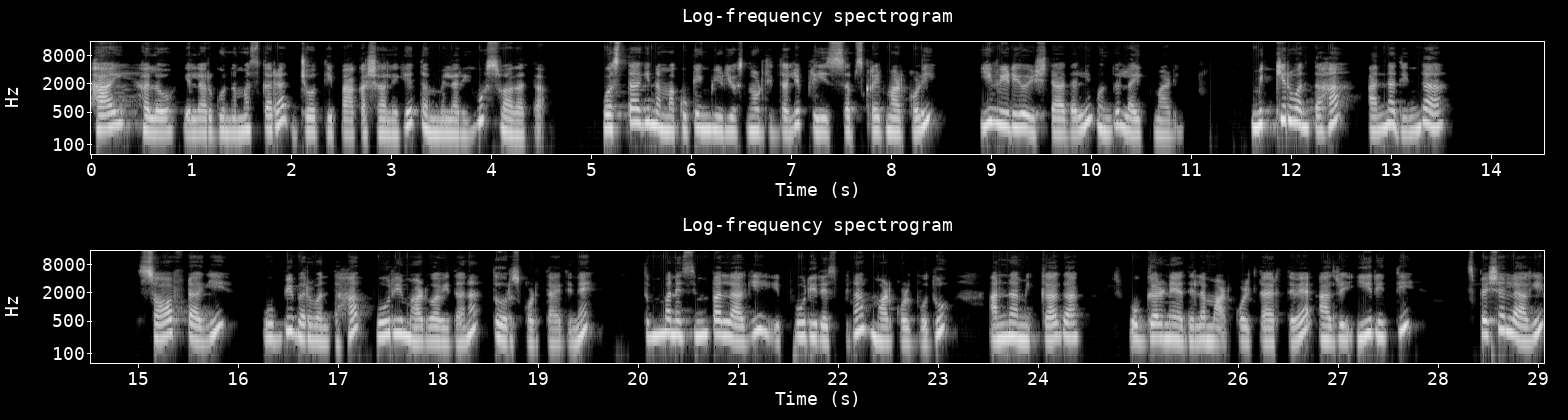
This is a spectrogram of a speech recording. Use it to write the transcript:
ಹಾಯ್, ಹಲೋ, ಎಲ್ಲರಿಗೂ ನಮಸ್ಕಾರ. ಜ್ಯೋತಿ ಪಾಕಶಾಲೆಗೆ ತಮ್ಮೆಲ್ಲರಿಗೂ ಸ್ವಾಗತ. ಹೊಸದಾಗಿ ನಮ್ಮ ಕುಕಿಂಗ್ ವಿಡಿಯೋಸ್ ನೋಡ್ತಿದ್ದಲ್ಲಿ ಪ್ಲೀಸ್ ಸಬ್ಸ್ಕ್ರೈಬ್ ಮಾಡ್ಕೊಳ್ಳಿ. ಈ ವಿಡಿಯೋ ಇಷ್ಟ ಆದಲ್ಲಿ ಒಂದು ಲೈಕ್ ಮಾಡಿ. ಮಿಕ್ಕಿರುವಂತಹ ಅನ್ನದಿಂದ ಸಾಫ್ಟ್ ಆಗಿ ಉಬ್ಬಿ ಬರುವಂತಹ ಪೂರಿ ಮಾಡುವ ವಿಧಾನ ತೋರಿಸ್ಕೊಡ್ತಾ ಇದ್ದೀನಿ. ತುಂಬಾನೇ ಸಿಂಪಲ್ ಆಗಿ ಈ ಪೂರಿ ರೆಸಿಪಿನ ಮಾಡ್ಕೊಳ್ಬೋದು. ಅನ್ನ ಮಿಕ್ಕಾಗ ಒಗ್ಗರಣೆ ಅದೆಲ್ಲ ಮಾಡ್ಕೊಳ್ತಾ ಇರ್ತೇವೆ. ಆದ್ರೆ ಈ ರೀತಿ ಸ್ಪೆಷಲ್ ಆಗಿ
